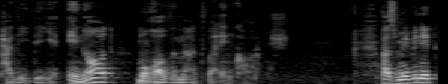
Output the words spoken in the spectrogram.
پدیده اناد مقاومت و انکار میشی. پس می‌بینید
